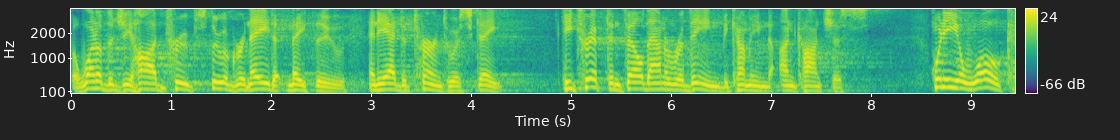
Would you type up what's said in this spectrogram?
But one of the jihad troops threw a grenade at Matthew and he had to turn to escape. He tripped and fell down a ravine, becoming unconscious. When he awoke,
